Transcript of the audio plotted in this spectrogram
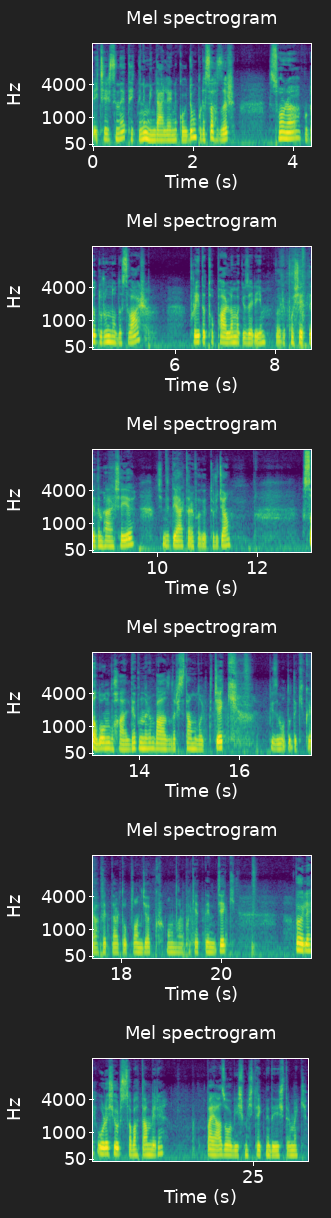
Ve içerisine teknenin minderlerini koydum. Burası hazır. Sonra burada Durun'un odası var. Burayı da toparlamak üzereyim. Böyle poşetledim her şeyi. Şimdi diğer tarafa götüreceğim. Salon bu halde. Bunların bazıları İstanbul'a gidecek. Bizim odadaki kıyafetler toplanacak. Onlar paketlenecek. Böyle uğraşıyoruz sabahtan beri. Bayağı zor bir işmiş tekne değiştirmek.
